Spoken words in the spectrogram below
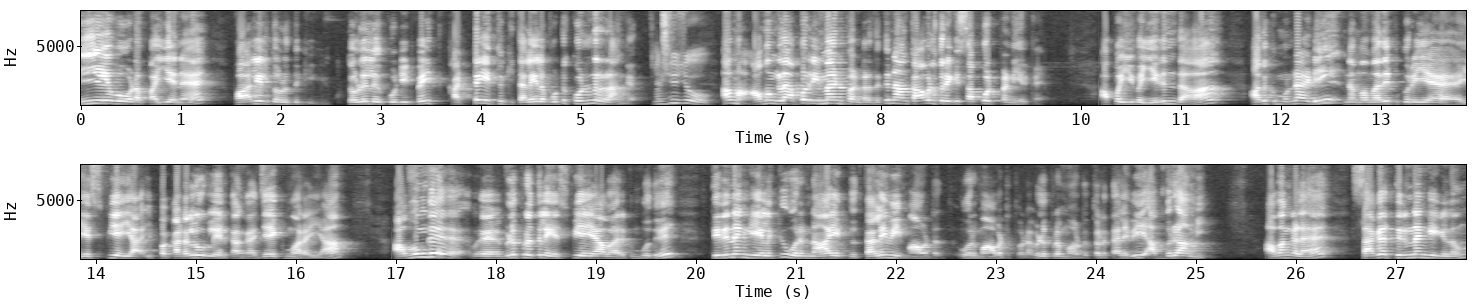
விஏஓட பையனை பாலியல் தொழிலுக்கு தொழிலுக்கு கூட்டிட்டு போய் கட்டையை தூக்கி தலையில போட்டு கொன்னுடுறாங்க. ஐயோ ஆமா அவங்கள அப்ப ரிமாண்ட் பண்றதுக்கு நான் காவல்துறைக்கு சப்போர்ட் பண்ணியிருக்கேன். அப்ப இவ இருந்தா அதுக்கு முன்னாடி நம்ம மதிப்புக்குரிய எஸ்பி ஐயா இப்ப கடலூர்ல இருக்காங்க ஜெயக்குமார் ஐயா. அவங்க விழுப்புரத்துல எஸ்பி ஐயாவா இருக்கும்போது திருநங்கைகளுக்கு ஒரு நாயக்கு தலைவி மாவட்ட ஒரு மாவட்டத்தோட விழுப்புரம் மாவட்டத்தோட தலைவி அப்ராமி. அவங்கள சக திருநங்கைகளும்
